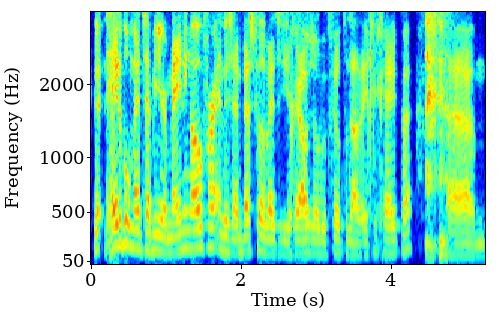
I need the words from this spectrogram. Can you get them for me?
Een heleboel mensen hebben hier een mening over. En er zijn best veel mensen die zeggen: ja, ze hebben veel te laat ingegrepen. um,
